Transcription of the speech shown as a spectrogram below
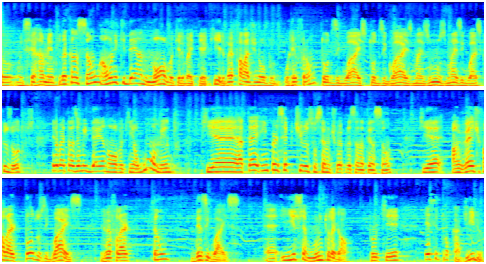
o, encerramento da canção. A única ideia nova que ele vai ter aqui, ele vai falar de novo o refrão, todos iguais, todos iguais, mas uns mais iguais que os outros. Ele vai trazer uma ideia nova aqui em algum momento, que é até imperceptível se você não estiver prestando atenção, que é, ao invés de falar todos iguais, ele vai falar tão desiguais. É, e isso é muito legal, porque esse trocadilho,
